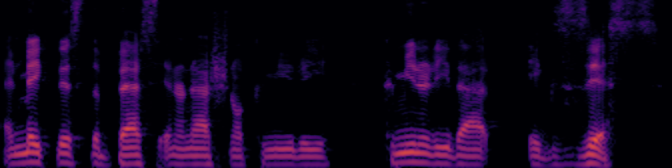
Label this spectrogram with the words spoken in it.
and make this the best international community community that exists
